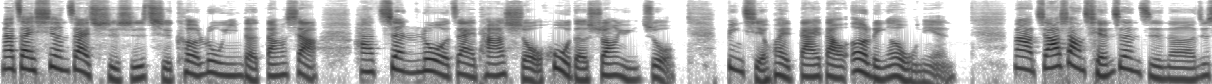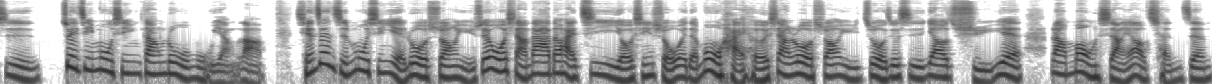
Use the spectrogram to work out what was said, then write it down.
那在现在此时此刻录音的当下，它正落在它守护的双鱼座，并且会待到二零二五年。那加上前阵子呢，就是最近木星刚入牡羊啦，前阵子木星也落双鱼，所以我想大家都还记忆犹新，所谓的木海合相落双鱼座，就是要许愿，让梦想要成真。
